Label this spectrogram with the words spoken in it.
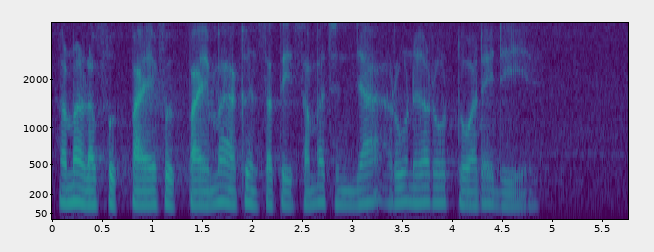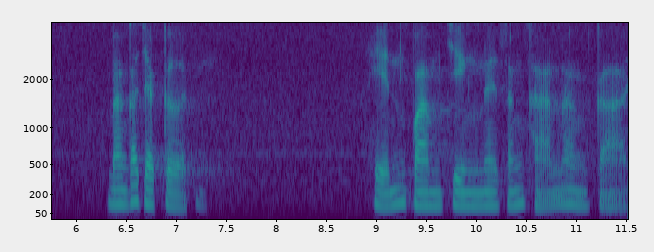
เพราะเมื่อเราฝึกไปฝึกไปมากขึ้นสติสัมปชัญญะรู้เนื้อรู้ตัวได้ดี มันก็จะเกิด เห็นความจริงในสังขารร่างกาย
